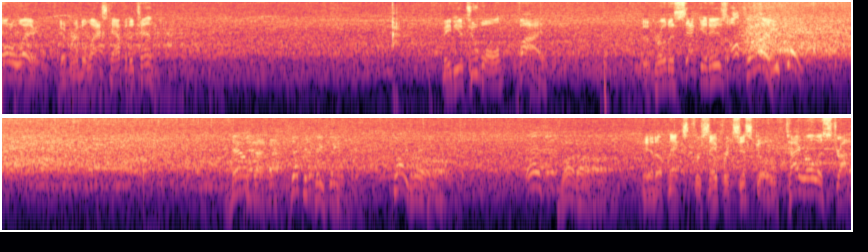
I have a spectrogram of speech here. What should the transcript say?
one away. And we're in the last half of the 10th. Maybe a two ball, five. The throw to second is offline. He's safe. Now back, second baseman, Thairo Estrada. And up next for San Francisco, Thairo Estrada.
